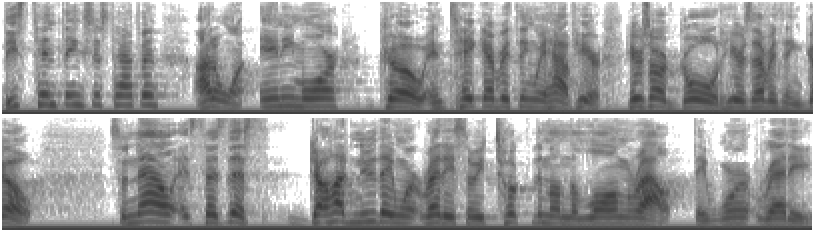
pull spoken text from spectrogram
These 10 things just happened. I don't want any more. Go and take everything we have. Here, here's our gold. Here's everything. Go. So now it says this God knew they weren't ready, so he took them on the long route. They weren't ready.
